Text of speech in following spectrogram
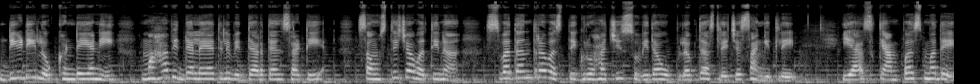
डी डी लोखंडे यांनी महाविद्यालयातील विद्यार्थ्यांसाठी संस्थेच्या वतीनं स्वतंत्र वसतिगृहाची सुविधा उपलब्ध असल्याचे सांगितले. याच कॅम्पसमध्ये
